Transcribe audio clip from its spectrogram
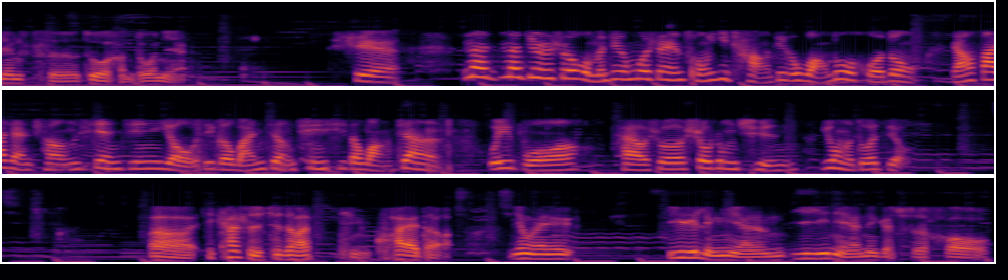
坚持做很多年。是，那那就是说，我们这个陌生人从一场这个网络活动，然后发展成现今有这个完整清晰的网站、微博，还有说受众群，用了多久？呃，一开始其实还挺快的，因为一零年、一一年那个时候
